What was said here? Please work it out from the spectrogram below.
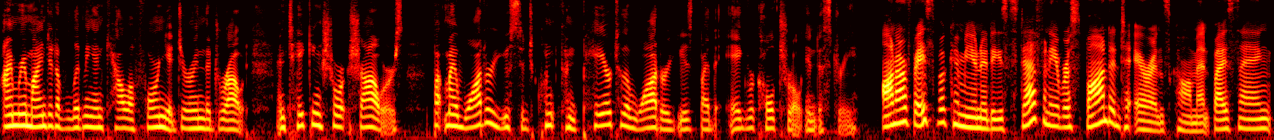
I'm reminded of living in California during the drought and taking short showers, but my water usage couldn't compare to the water used by the agricultural industry. On our Facebook community, Stephanie responded to Aaron's comment by saying,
